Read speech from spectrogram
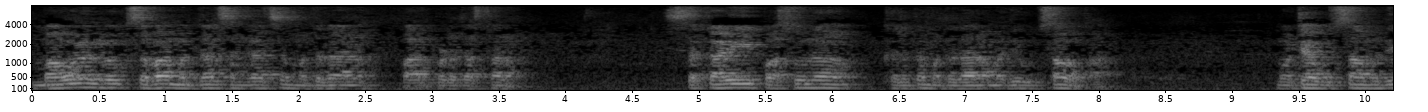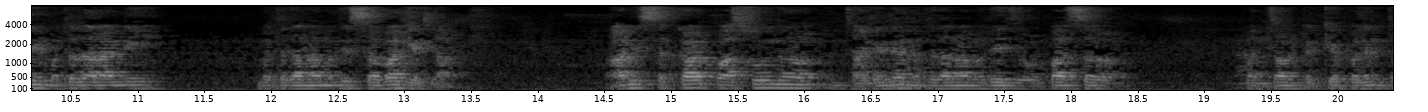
मावळ लोकसभा मतदारसंघाचं मतदान पार पडत असताना सकाळीपासून खरं तर मतदारामध्ये उत्साह होता. मोठ्या उत्साहामध्ये मतदारांनी मतदानामध्ये सहभाग घेतला. आणि सकाळपासून झालेल्या मतदानामध्ये जवळपास पंचावन्न टक्केपर्यंत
